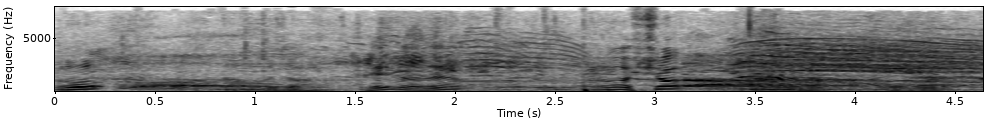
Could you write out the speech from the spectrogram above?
Oh, that was a header there. Oh, shot. No, over.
